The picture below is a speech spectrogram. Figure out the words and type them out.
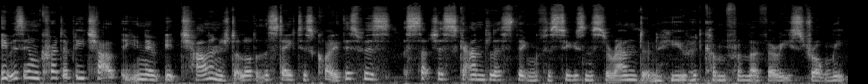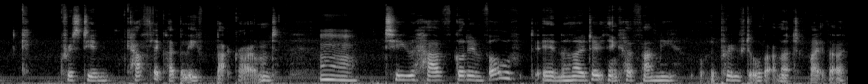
it was incredibly, cha- you know, it challenged a lot of the status quo. This was such a scandalous thing for Susan Sarandon, who had come from a very strongly Christian Catholic, I believe, background mm. to have got involved in, and I don't think her family approved all that much either.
